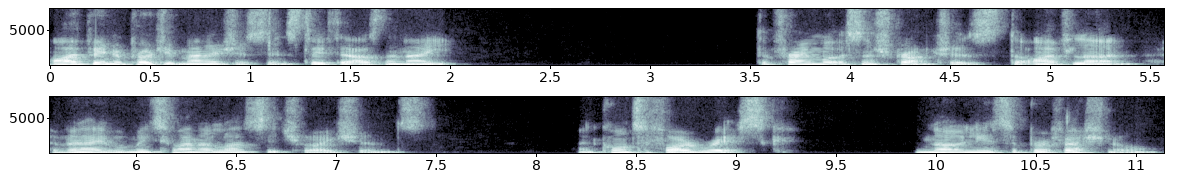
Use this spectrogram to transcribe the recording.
I've been a project manager since 2008. The frameworks and structures that I've learned have enabled me to analyze situations and quantify risk, not only as a professional,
